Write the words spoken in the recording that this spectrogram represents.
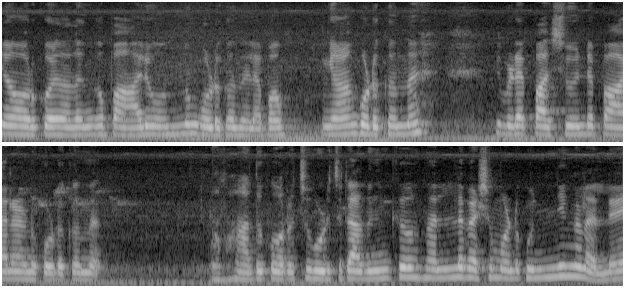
ഞാൻ ഓർക്കുമായിരുന്നു അതുങ്ങൾക്ക് പാലും ഒന്നും കൊടുക്കുന്നില്ല. അപ്പം ഞാൻ കൊടുക്കുന്ന ഇവിടെ പശുവിന്റെ പാലാണ് കൊടുക്കുന്നത്. അപ്പം അത് കുറച്ച് കുടിച്ചിട്ട് അതുങ്ങൾക്ക് നല്ല വിഷമമുണ്ട്. കുഞ്ഞുങ്ങളല്ലേ?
